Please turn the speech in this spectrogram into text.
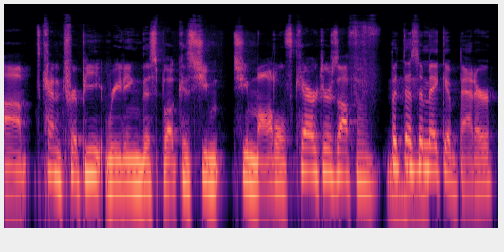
Um, it's kind of trippy reading this book because she she models characters off of. but does it make it better?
